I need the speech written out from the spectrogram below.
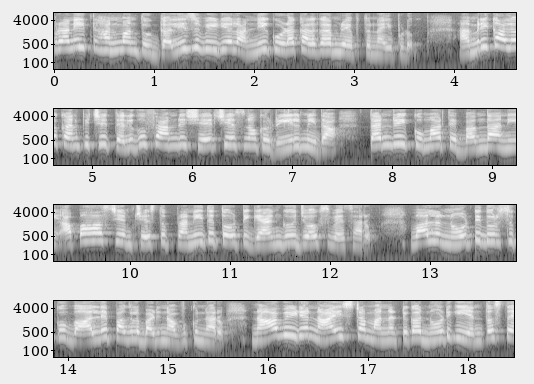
ప్రణీత్ హనుమంతు గలీజు వీడియోలు అన్నీ కూడా కలకలం రేపుతున్నాయి ఇప్పుడు. అమెరికాలో కనిపించే తెలుగు ఫ్యామిలీ షేర్ చేసిన ఒక రీల్ మీద తండ్రి కుమార్తె బంధాన్ని అపహాస్యం చేస్తూ ప్రణీత్ తోటి గ్యాంగ్ జోక్స్ వేశారు. వాళ్ళ నోటి దురుసుకు వాళ్ళే పగలబడి నవ్వుకున్నారు. నా వీడియో నా ఇష్టం అన్నట్టుగా నోటికి ఎంతొస్తే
